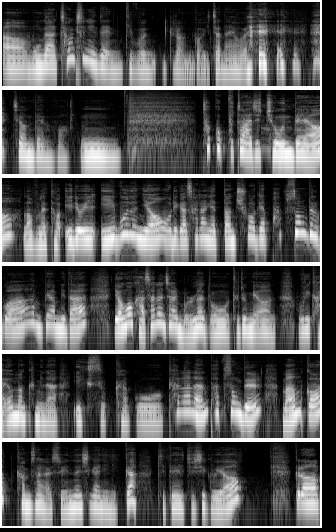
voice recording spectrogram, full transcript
어, 뭔가 청춘이 된 기분 그런 거 있잖아요. 존 덴버. 음. 첫 곡부터 아주 좋은데요. 러브레터 일요일 2부는요. 우리가 사랑했던 추억의 팝송들과 함께합니다. 영어 가사는 잘 몰라도 들으면 우리 가요만큼이나 익숙하고 편안한 팝송들 마음껏 감상할 수 있는 시간이니까 기대해 주시고요. 그럼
